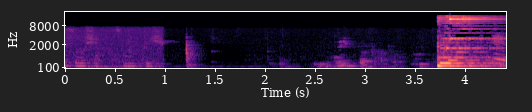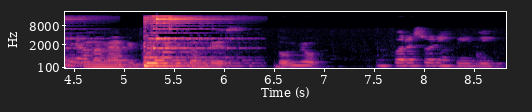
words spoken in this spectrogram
să ușa să mă piși. Deci, pe Până mea biblică în BES 2008. Fără Sorin că idei.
